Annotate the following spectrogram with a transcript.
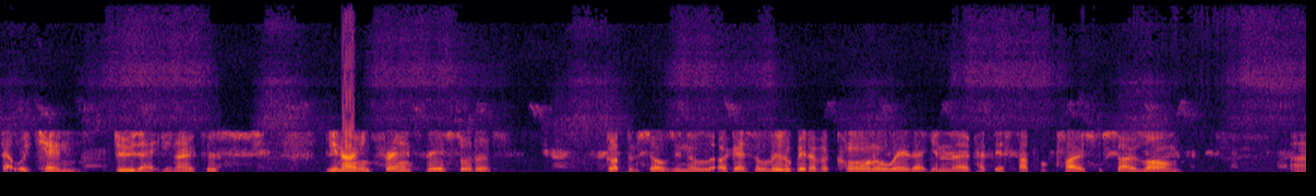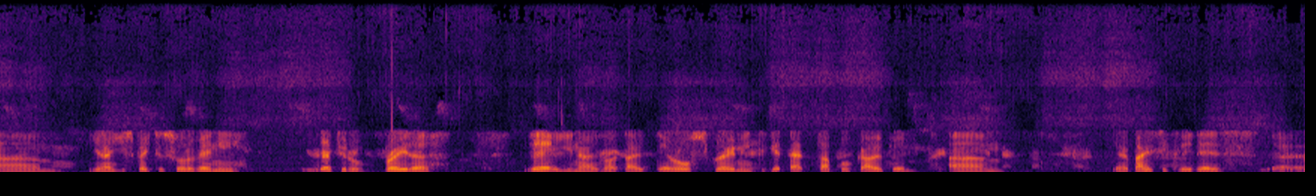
that we can do that. You know, because you know in France they're sort of got themselves in, a, I guess, a little bit of a corner where they, you know, they've had their stud closed for so long. Um, you know, you speak to sort of any reputable breeder there, you know, like they, they're all screaming to get that book open. Um, you know, basically there's uh,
